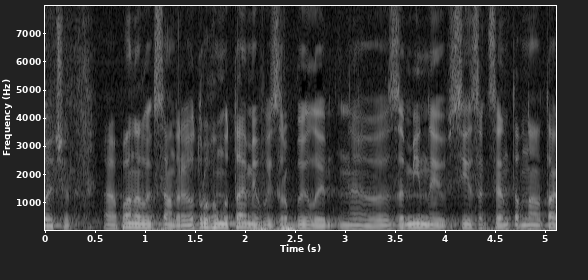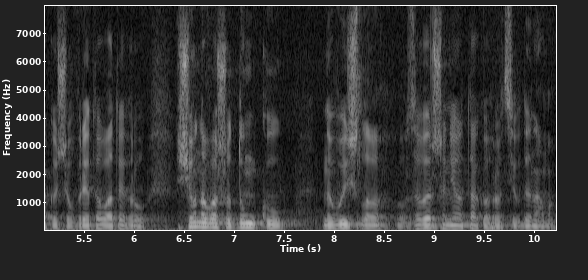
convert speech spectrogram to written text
вечір. Е, Пане Олександре, у другому таймі ви зробили е, заміни всі з акцентом на атаку, щоб врятувати гру. Що, на вашу думку, не вийшло в завершенні атаку гравців Динамо?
